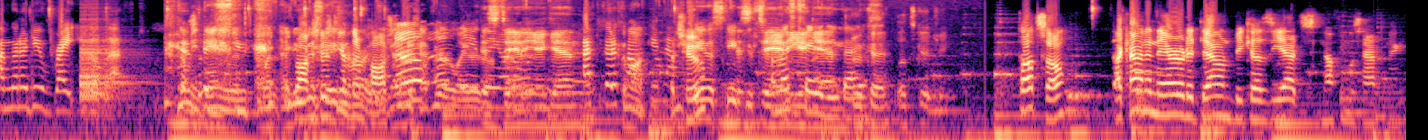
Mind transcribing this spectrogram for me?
I'm gonna do right, you go left. Tell me, Danny, when, when Anubis Rock, raised just your give them heart, was it pause. heavier No, or lighter I'm than It's. Danny again. I have to go to Come on. Comcast now. But You you? can't escape It's your I must Danny stay with you again. Okay, let's go, G. Thought so. I kind of narrowed it down because yeah, it's, nothing was happening.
